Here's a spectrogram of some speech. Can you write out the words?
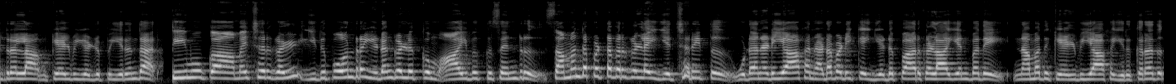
என்றெல்லாம் கேள்வி எழுப்பியிருந்தார். திமுக அமைச்சர்கள் இது போன்ற இடங்களுக்கும் ஆய்வுக்கு சென்று சம்பந்தப்பட்டவர்களை எச்சரித்து உடனடியாக நடவடிக்கை எடுப்பார்களா என்பதே நமது கேள்வியாக இருக்கிறது.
